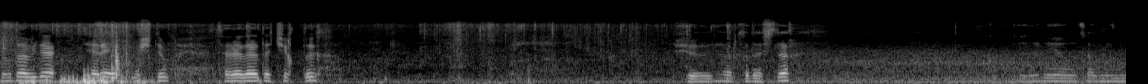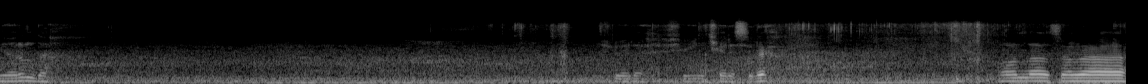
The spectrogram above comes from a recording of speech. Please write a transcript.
Şurada bir de tere ekmiştim. Tereler de çıktı. Şöyle arkadaşlar. Görünüyor mu tam bilmiyorum da. Şöyle şeyin içerisine. Ondan sonra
